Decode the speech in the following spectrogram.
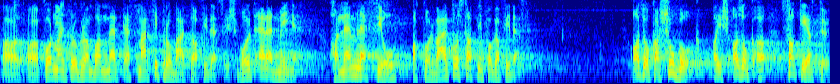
a, a kormányprogramban, mert ezt már kipróbálta a Fidesz, és volt eredménye. Ha nem lesz jó, akkor változtatni fog a Fidesz azok a sugók és azok a szakértők,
